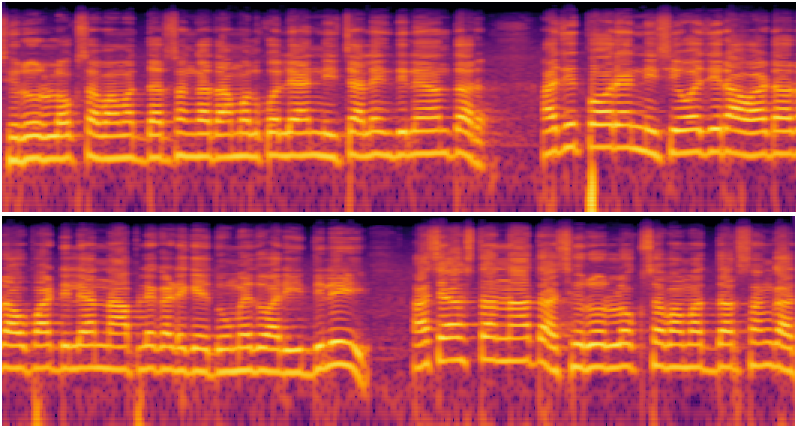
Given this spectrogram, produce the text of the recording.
शिरूर लोकसभा मतदारसंघात अमोल कोल्हे यांनी चॅलेंज दिल्यानंतर अजित पवार यांनी शिवाजीराव आढळराव पाटील यांना आपल्याकडे घेत उमेदवारी दिली. असे असताना आता शिरूर लोकसभा मतदारसंघात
